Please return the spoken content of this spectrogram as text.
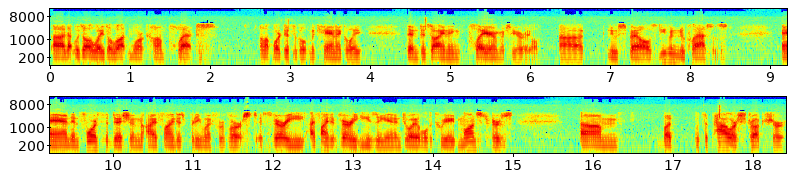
uh, that was always a lot more complex, a lot more difficult mechanically than designing player material, uh, new spells, even new classes. And in fourth edition, I find it's pretty much reversed. It's very, I find it very easy and enjoyable to create monsters, um, with the power structure,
